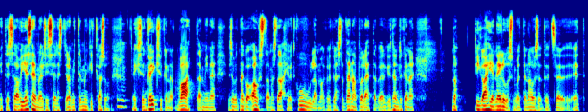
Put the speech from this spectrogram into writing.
mitte savi esemel, siis sellest ei ole mitte mingit kasu mm -hmm.. ehk see on kõik sihukene vaatamine ja sa pead nagu austama seda ahju, et kuulama, kuidas ta täna põletab ja see on sihukene. noh, iga ahi on elus, ma ütlen ausalt, et see, et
